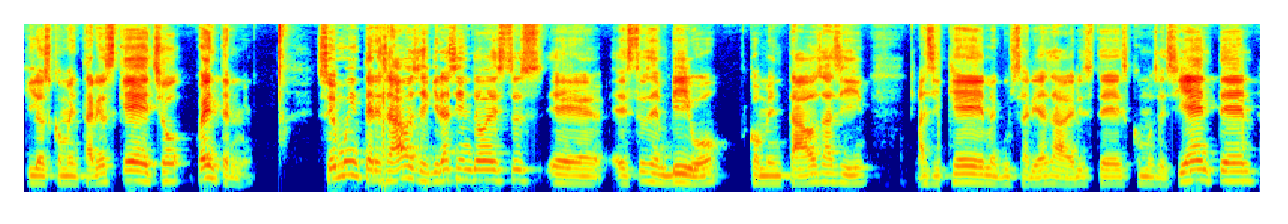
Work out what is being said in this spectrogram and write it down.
y los comentarios que he hecho, cuéntenme. Soy muy interesado en seguir haciendo estos, eh, estos en vivo, comentados así, así que me gustaría saber ustedes cómo se sienten,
